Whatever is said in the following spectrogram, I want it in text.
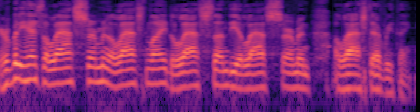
Everybody has a last sermon, a last night, a last Sunday, a last sermon, a last everything.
